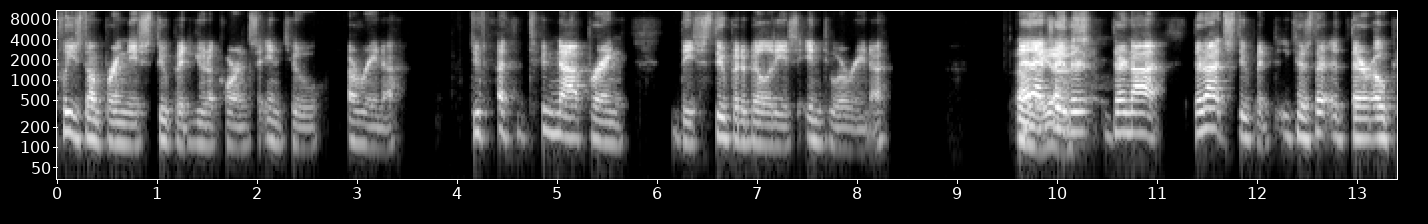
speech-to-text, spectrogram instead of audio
please don't bring these stupid unicorns into arena. Do not, do not bring these stupid abilities into arena. Oh and actually, gosh. they're they're not they're not stupid because they're they're OP.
